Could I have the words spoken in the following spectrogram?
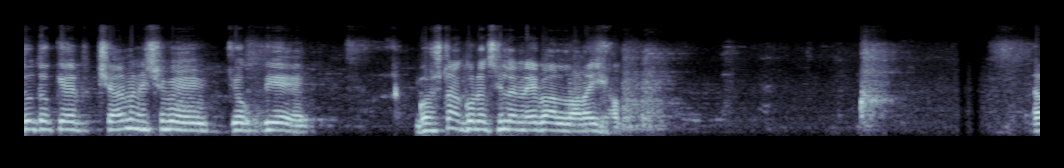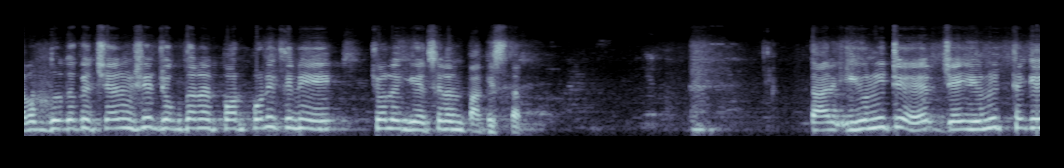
দুদকের চেয়ারম্যান হিসেবে যোগ দিয়ে ঘোষণা করেছিলেন, এবার লড়াই হবে। এবং দুদকের চেয়ারম্যান যোগদানের পরপরই তিনি চলে গিয়েছিলেন পাকিস্তান। তার ইউনিটের, যে ইউনিট থেকে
